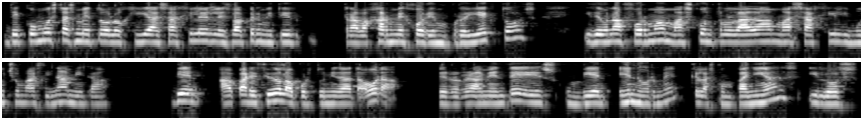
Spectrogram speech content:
de cómo estas metodologías ágiles les va a permitir trabajar mejor en proyectos y de una forma más controlada, más ágil y mucho más dinámica. Bien, ha aparecido la oportunidad ahora, pero realmente es un bien enorme que las compañías y los,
